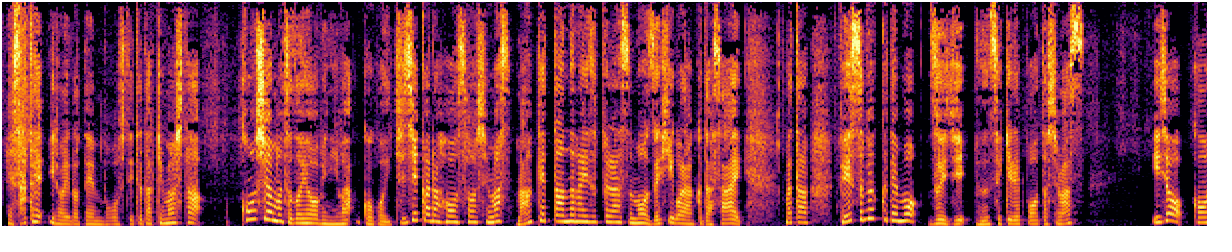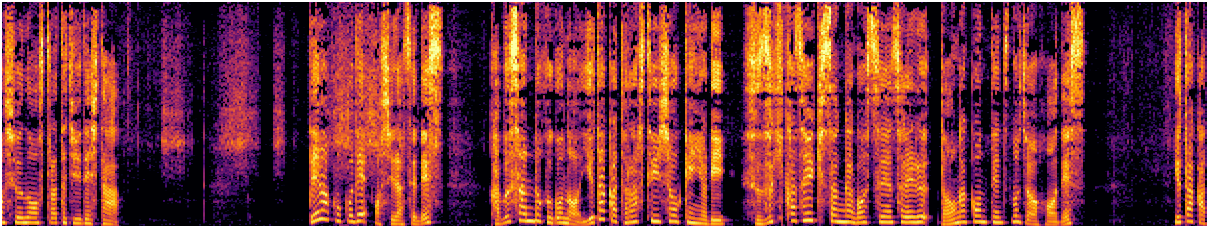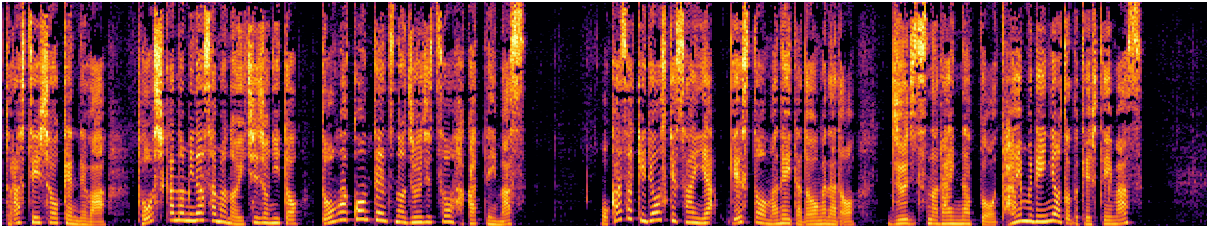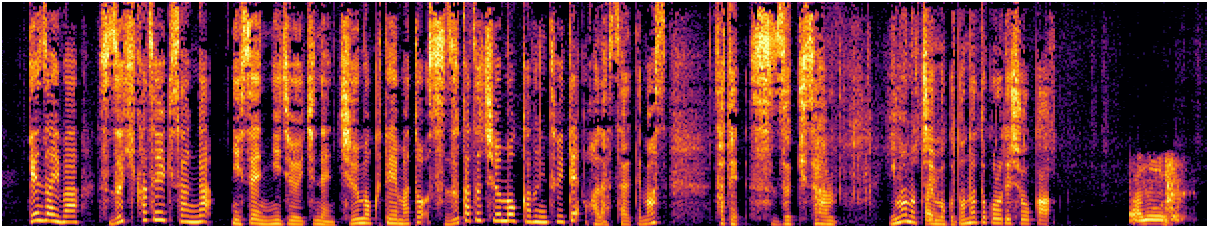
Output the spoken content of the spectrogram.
えさて、いろいろ展望していただきました。今週末土曜日には午後1時から放送します。マーケットアナライズプラスもぜひご覧ください。また、Facebook でも随時分析レポートします。以上、今週のストラテジーでした。ではここでお知らせです。株365の豊トラスティ証券より鈴木一之さんがご出演される動画コンテンツの情報です。豊トラスティ証券では投資家の皆様の一助にと動画コンテンツの充実を図っています。岡崎良介さんやゲストを招いた動画など充実のラインナップをタイムリーにお届けしています。現在は鈴木一之さんが2021年注目テーマと鈴カズ注目株についてお話しされています。さて、鈴木さん、今の注目どんなところでしょうか、はいあの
